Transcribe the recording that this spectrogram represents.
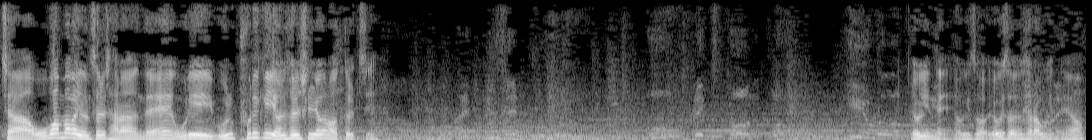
자 오바마가 연설을 잘하는데 우리 울프릭의 연설 실력은 어떨지? 여기 있네. 여기서 여기서 연설하고 있네요.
